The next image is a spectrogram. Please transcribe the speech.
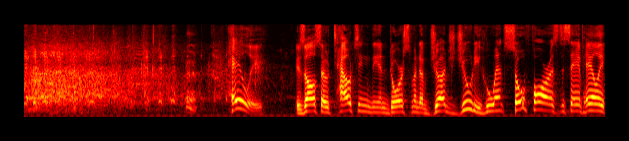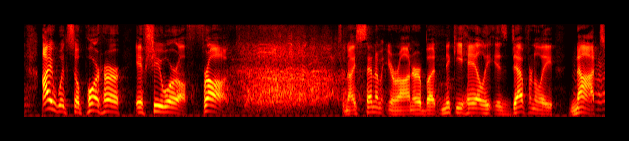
Haley is also touting the endorsement of Judge Judy, who went so far as to say of Haley, I would support her if she were a frog. It's a nice sentiment, Your Honor, but Nikki Haley is definitely not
